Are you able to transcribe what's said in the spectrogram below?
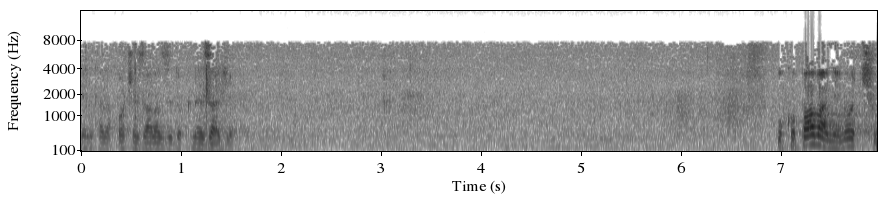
ili kada počne zalazi dok ne zađe. Ukopavanje noću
